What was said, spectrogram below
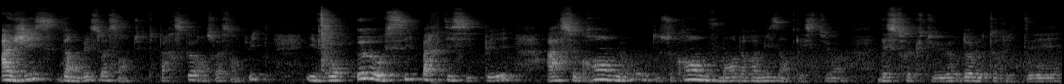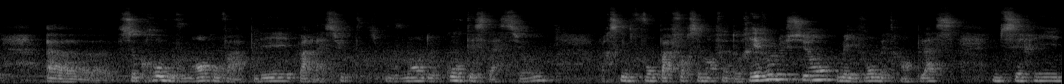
agissent dans mai 68, parce qu'en 68, ils ont eux aussi participé à ce grand, de mouvement de remise en question des structures, de l'autorité, euh, ce gros mouvement qu'on va appeler par la suite mouvement de contestation, parce qu'ils ne vont pas forcément faire de révolution, mais ils vont mettre en place une série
